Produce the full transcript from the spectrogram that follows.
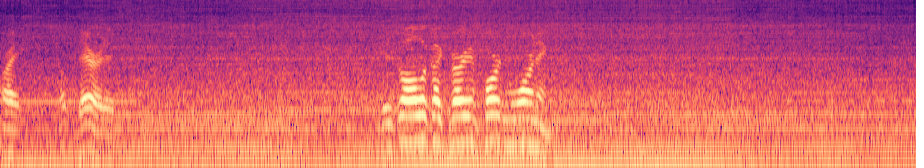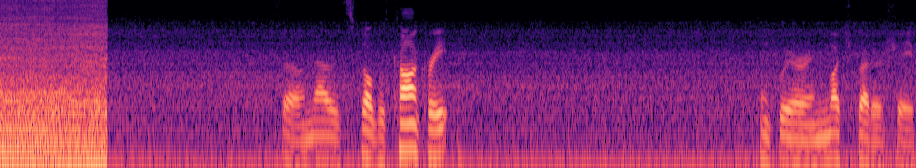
All right, oh, there it is. These all look like very important warnings. So now it's filled with concrete, I think we are in much better shape.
